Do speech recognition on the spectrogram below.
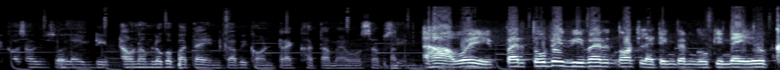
because also like deep down हम लोग को पता है इनका भी कॉन्ट्रैक्ट खत्म है वो सब सीन हाँ वही पर तो भी we were not letting them go कि नहीं रुक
